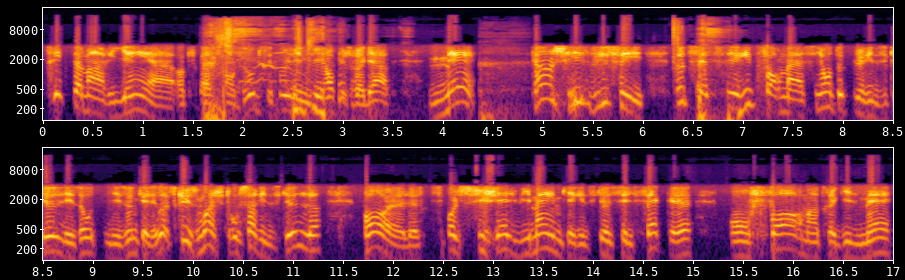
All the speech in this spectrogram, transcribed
strictement rien à Occupation Double. C'est pas une émission que je regarde. Mais quand j'ai vu ces, toute cette série de formations, toutes plus ridicules les autres, les unes que les autres, excuse-moi, je trouve ça ridicule, là. Pas, euh, c'est pas le sujet lui-même qui est ridicule, c'est le fait que on forme, entre guillemets,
